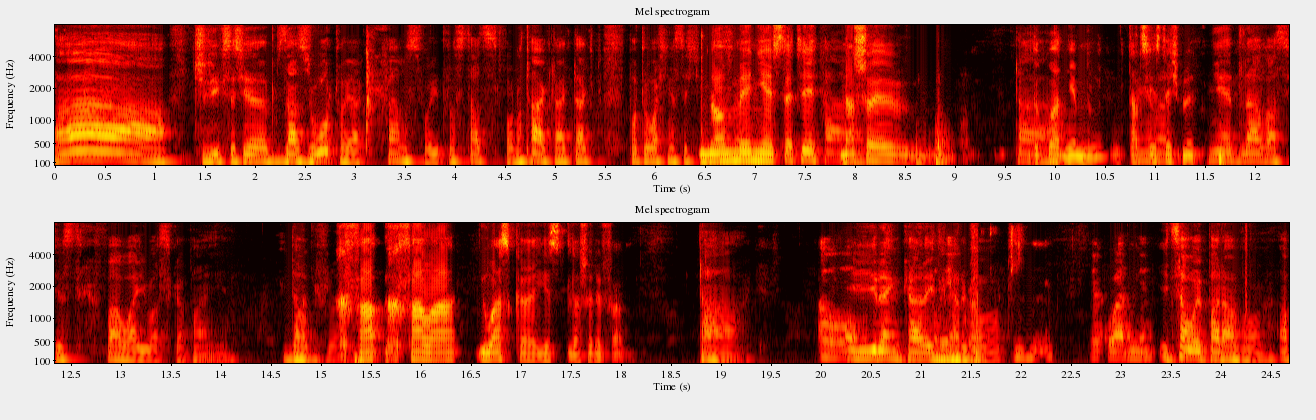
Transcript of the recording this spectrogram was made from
A, czyli chcecie za złoto, jak chamstwo i prostactwo. No tak, tak, tak. Po to właśnie jesteście. No my niestety, Tak. nasze, Tak. dokładnie, no, tacy Ponieważ jesteśmy. Nie dla was jest chwała i łaska, panie. Dobrze. Chwa, chwała i łaska jest dla szeryfa. Tak. O, I ręka Lady Margot. mhm. jak ładnie. I cały parawon. A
